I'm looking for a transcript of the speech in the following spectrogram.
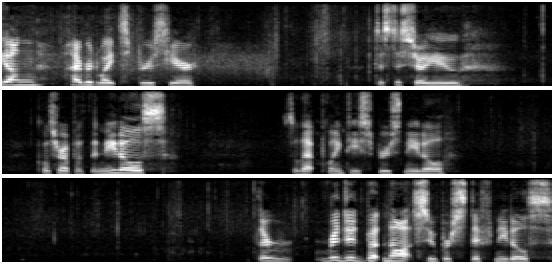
young hybrid white spruce here just to show you closer up of the needles. So that pointy spruce needle. They're rigid but not super stiff needles.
